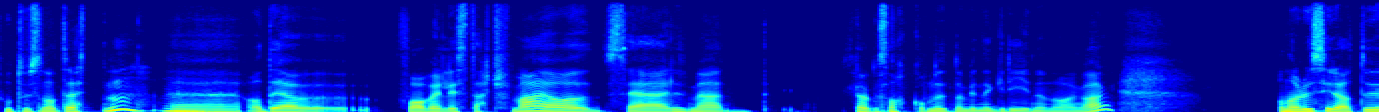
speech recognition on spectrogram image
2013, mm. eh, og det var veldig sterkt for meg. Og så jeg, jeg klarer ikke å snakke om det uten å begynne å grine noen gang. Og når du sier at du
